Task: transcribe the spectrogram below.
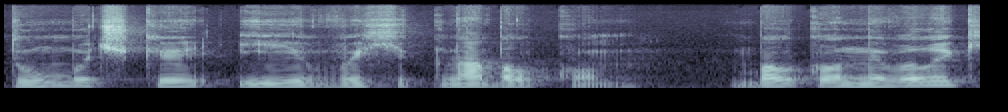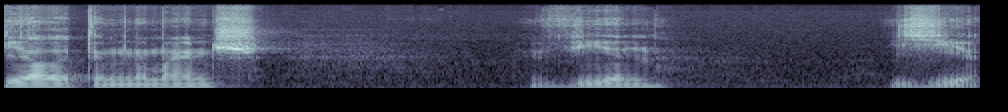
тумбочки і вихід на балкон. Балкон невеликий, але тим не менш він є.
